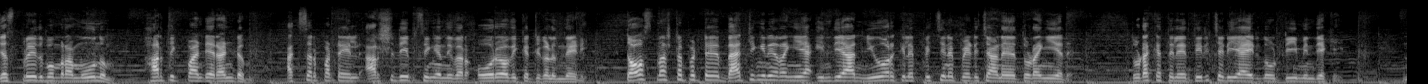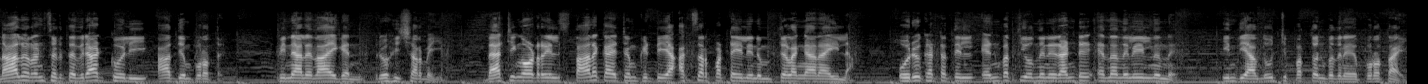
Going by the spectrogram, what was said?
ജസ്പ്രീത് ബുംറ മൂന്നും ഹാർദിക് പാണ്ഡ്യ രണ്ടും അക്സർ പട്ടേൽ അർഷദീപ് സിംഗ് എന്നിവർ ഓരോ വിക്കറ്റുകളും നേടി. ടോസ് നഷ്ടപ്പെട്ട് ബാറ്റിംഗിനിറങ്ങിയ ഇന്ത്യ ന്യൂയോർക്കിലെ പിച്ചിനെ പേടിച്ചാണ് തുടങ്ങിയത്. തുടക്കത്തിലെ തിരിച്ചടിയായിരുന്നു ടീം ഇന്ത്യയ്ക്ക്. നാല് റൺസ് എടുത്ത വിരാട് കോഹ്ലി ആദ്യം പുറത്ത്. പിന്നാലെ നായകൻ രോഹിത് ശർമ്മയും. ബാറ്റിംഗ് ഓർഡറിൽ സ്ഥാനക്കയറ്റം കിട്ടിയ അക്സർ പട്ടേലിനും തിളങ്ങാനായില്ല. ഒരു ഘട്ടത്തിൽ എൺപത്തിയൊന്നിന് രണ്ട് എന്ന നിലയിൽ നിന്ന് ഇന്ത്യ നൂറ്റി പത്തൊൻപതിന് പുറത്തായി.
